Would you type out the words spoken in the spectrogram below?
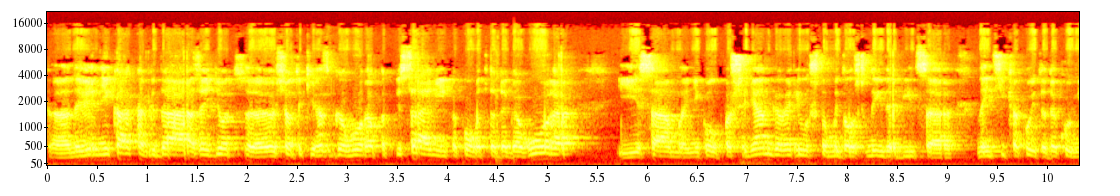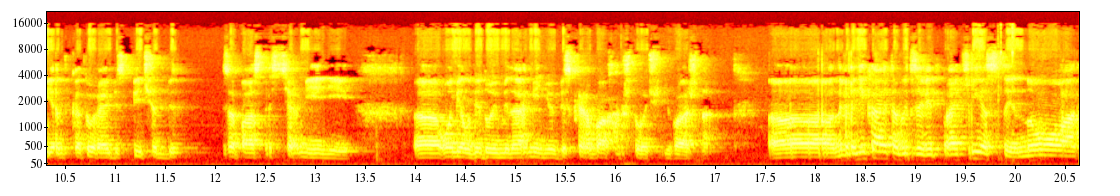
Э, наверняка, когда зайдет э, все-таки разговор о подписании какого-то договора, и сам Никол Пашинян говорил, что мы должны добиться, найти какой-то документ, который обеспечит безопасность Армении. Э, он имел в виду именно Армению без Карабаха, что очень важно. Наверняка это вызовет протесты, но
